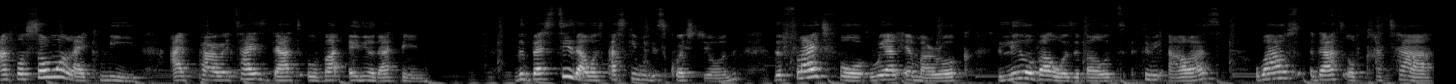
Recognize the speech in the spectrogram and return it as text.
And for someone like me, I prioritize that over any other thing. The bestie that was asking me this question, the flight for Royal Air Maroc, the layover was about three hours, whilst that of Qatar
